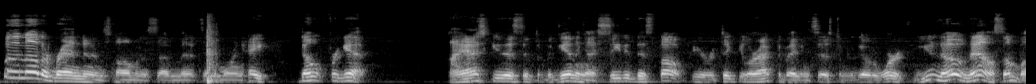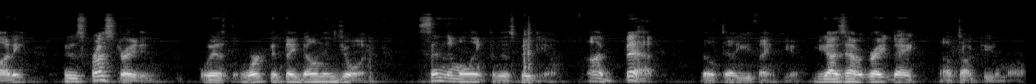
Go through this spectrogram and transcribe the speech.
with another brand new installment of 7 Minutes in the Morning. Hey, don't forget, I asked you this at the beginning. I seeded this thought for your reticular activating system to go to work. You know now somebody who's frustrated with work that they don't enjoy. Send them a link to this video. I bet they'll tell you thank you. You guys have a great day. I'll talk to you tomorrow.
